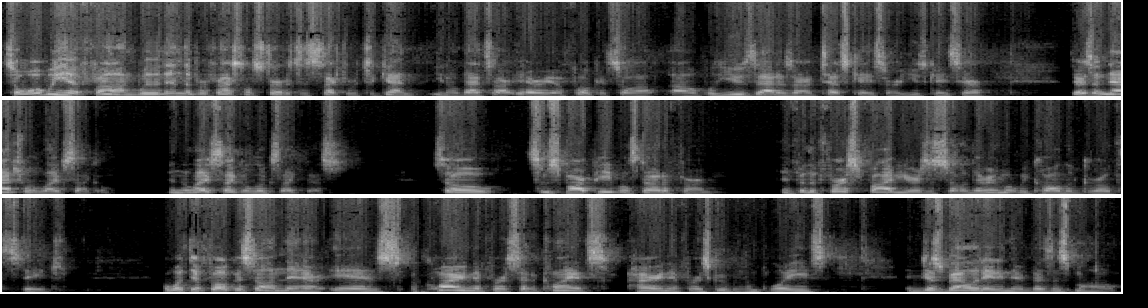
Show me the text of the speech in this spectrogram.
So what we have found within the professional services sector, which again, you know, that's our area of focus. So I'll, I'll we'll use that as our test case or use case here. There's a natural life cycle, and the life cycle looks like this. So some smart people start a firm, and for the first five years or so, they're in what we call the growth stage. And what they're focused on there is acquiring their first set of clients, hiring their first group of employees, and just validating their business model.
